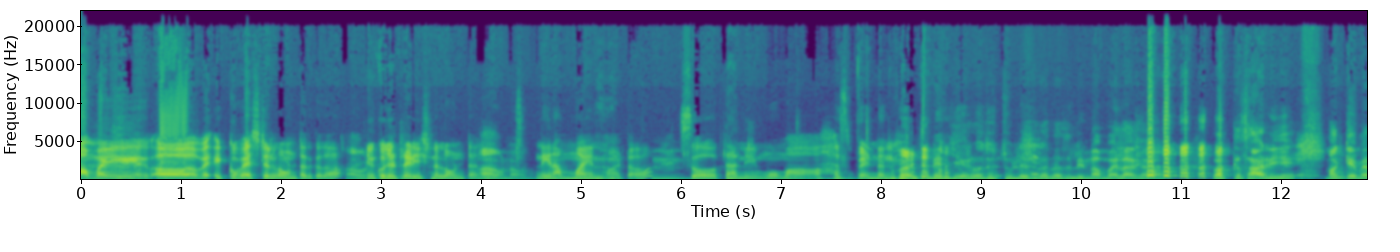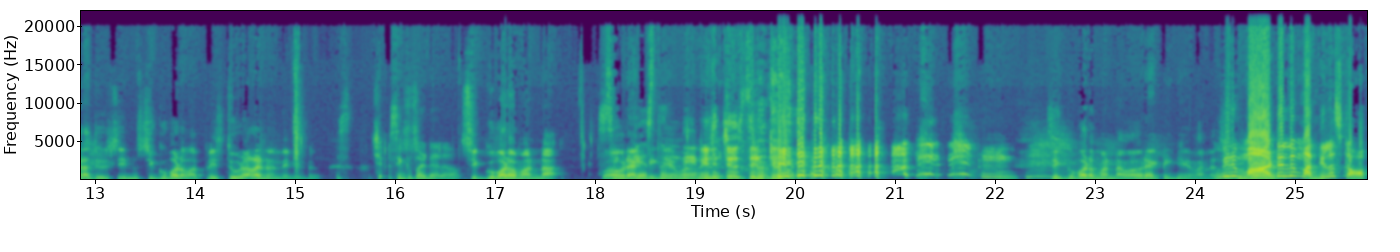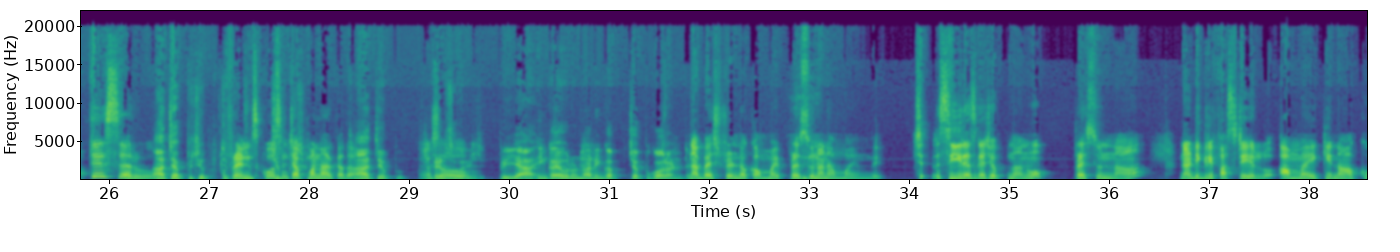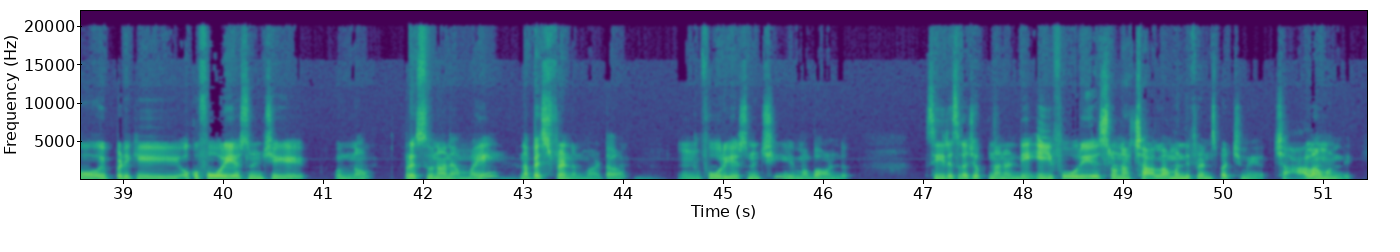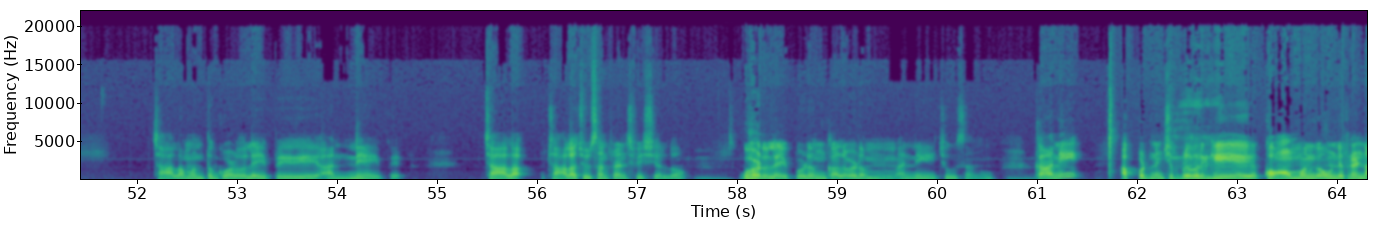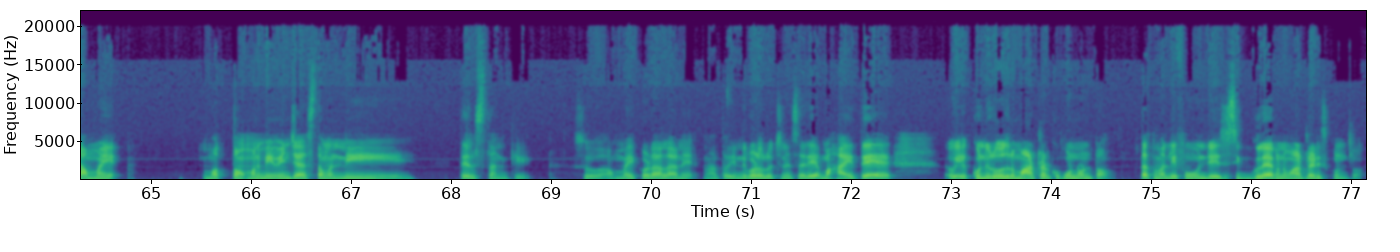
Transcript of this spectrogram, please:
అమ్మాయి ఎక్కువ వెస్టర్న్లో ఉంటది కదా. నేను కొంచెం ట్రెడిషనల్లో ఉంటాను. నేను అమ్మాయి అన్నమాట. మ్మ్. సో తనేమో మా హస్బెండ్ అన్నమాట. నేను ఏ రోజు చూడలేదు కదా అసలు నిన్న అమ్మాయిలాగా? ఒక్కసారి మా కెమెరా చూసి నువ్వు సిగ్గుపడవా? ప్లీజ్ చూడాలని ఉంది నిన్ను. సిగ్గుపడ్డారా సిగ్గుపడమన్నా. నేను చూస్తుంటే. సిగ్గుపడమన్నా ఓవర్ యాక్టింగ్ చేయమన్నా. మీరు మాటలు మధ్యలో స్టాప్ చేస్తారు. ఆ, చెప్పు చెప్పు. ఫ్రెండ్స్ కోసం చెప్పమన్నారు కదా. ఆ, చెప్పు. ప్రియా ఇంకా ఎవరున్నారు? ఇంకా చెప్పుకోవాలంటే. నా బెస్ట్ ఫ్రెండ్ ఒక అమ్మాయి ప్రసూన్ అనే అమ్మాయి ఉంది. సీరియస్గా చెప్తున్నాను. ప్రసూన్న నా డిగ్రీ ఫస్ట్ ఇయర్లో. ఆ అమ్మాయికి నాకు ఇప్పటికి ఒక ఫోర్ ఇయర్స్ నుంచి ఉన్నాం ప్రసూన్ అనే అమ్మాయి నా బెస్ట్ ఫ్రెండ్ అనమాట ఫోర్ ఇయర్స్ నుంచి మా బాండ్ సీరియస్గా చెప్తున్నానండి. ఈ ఫోర్ ఇయర్స్లో నాకు చాలా మంది ఫ్రెండ్స్ పరిచయం అయ్యారు. చాలా మంది. చాలా మందితో గొడవలు అయిపోయి అన్నీ అయిపోయాయి. చాలా చాలా చూసాను ఫ్రెండ్స్ విషయాల్లో. గొడవలు అయిపోవడం కలవడం అన్నీ చూసాను కానీ అప్పటి నుంచి ఇప్పటి వరకు కామన్గా ఉండే ఫ్రెండ్ అమ్మాయే. మొత్తం మనం ఏమేం చేస్తాం అన్నీ తెలుసు తనకి. సో అమ్మాయి కూడా అలానే. నాతో ఎన్ని గొడవలు వచ్చినా సరే మహా అయితే కొన్ని రోజులు మాట్లాడుకోకుండా ఉంటాం. తర్వాత మళ్ళీ ఫోన్ చేసి సిగ్గు లేకుండా మాట్లాడేసుకుంటాం.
